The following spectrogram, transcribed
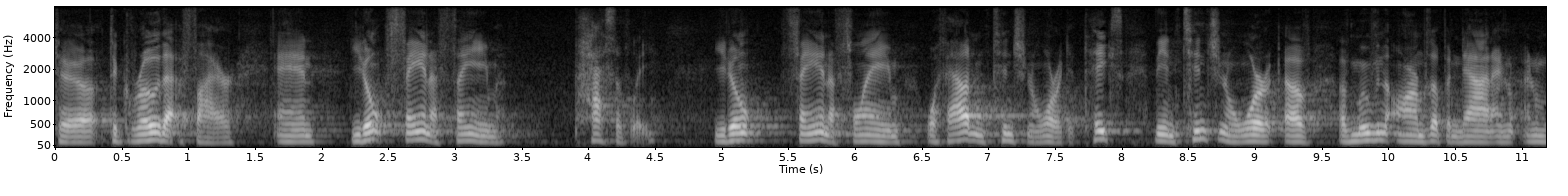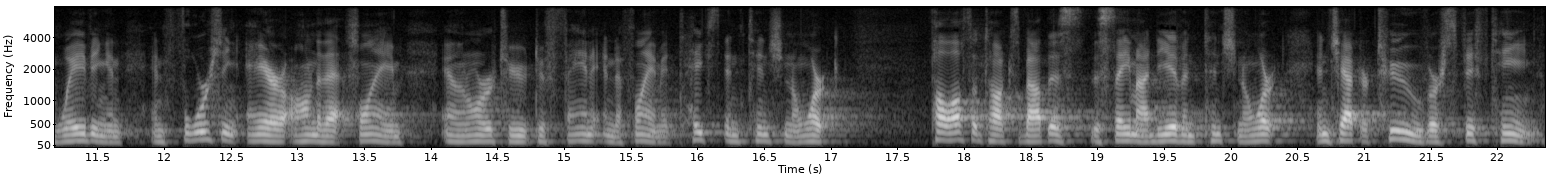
to, to grow that fire. And you don't fan a flame passively. You don't fan a flame without intentional work. It takes the intentional work of, of moving the arms up and down and, and waving and, and forcing air onto that flame in order to, to fan it into flame. It takes intentional work. Paul also talks about this, the same idea of intentional work in chapter 2, verse 15.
